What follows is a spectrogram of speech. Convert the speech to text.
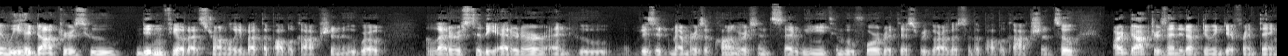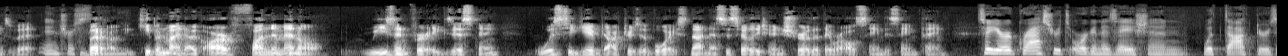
And we had doctors who didn't feel that strongly about the public option, who wrote letters to the editor and who visited members of Congress and said, we need to move forward with this regardless of the public option. So our doctors ended up doing different things, but interesting. But uh, keep in mind, like our fundamental reason for existing was to give doctors a voice, not necessarily to ensure that they were all saying the same thing. So you're a grassroots organization with doctors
